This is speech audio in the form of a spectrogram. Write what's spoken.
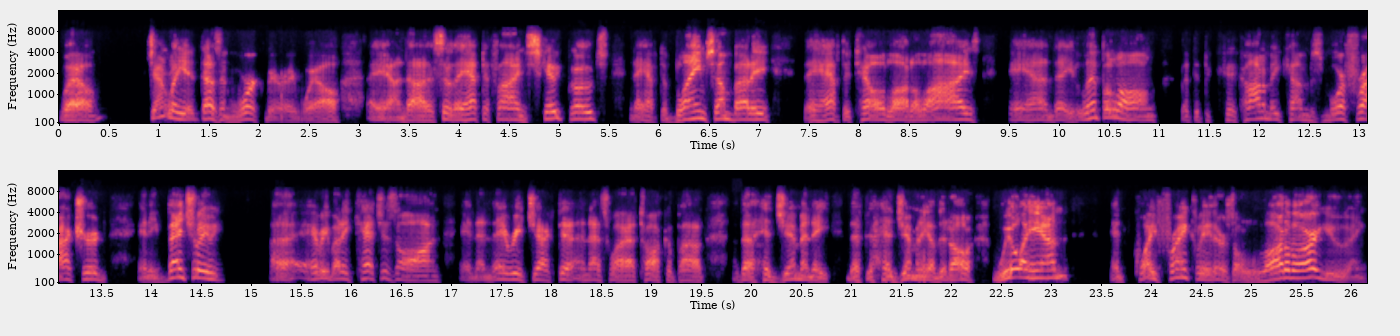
Well, generally it doesn't work very well. And uh, so they have to find scapegoats and they have to blame somebody. They have to tell a lot of lies and they limp along, but the economy comes more fractured and eventually uh, everybody catches on and then they reject it. And that's why I talk about the hegemony, the hegemony of the dollar will end. And quite frankly, there's a lot of arguing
